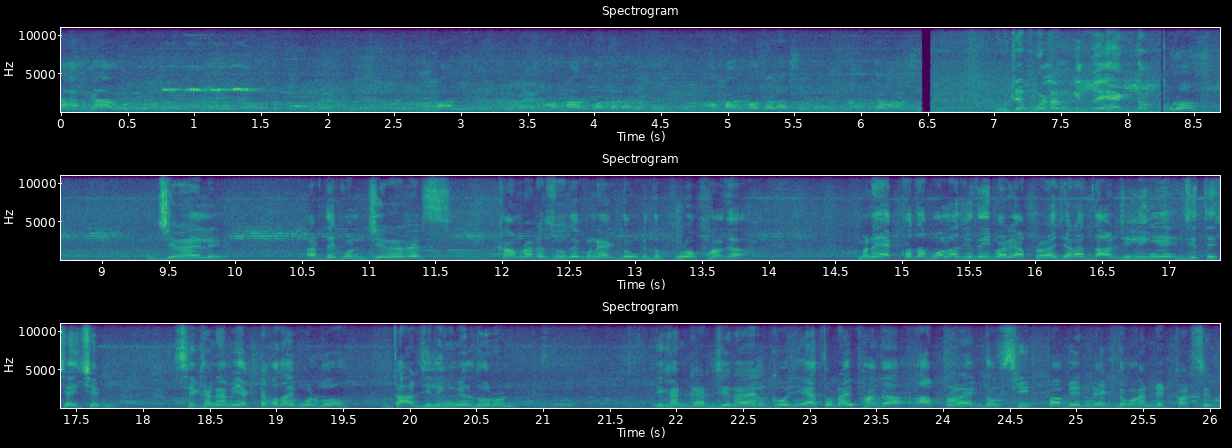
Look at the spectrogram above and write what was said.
টাকা আমার কথাটা আমার কথাটা উঠে পড়লাম কিন্তু একদম পুরো জেনারেলে আর দেখুন জেনারেলের কামরাটা শুধু দেখুন, একদম কিন্তু পুরো ফাঁকা। মানে এক কথা বলা যেতেই পারে, আপনারা যারা দার্জিলিংয়ে যেতে চাইছেন, সেখানে আমি একটা কথাই বলব, দার্জিলিং মেল ধরুন। এখানকার জেনারেল কোচ এতটাই ফাঁকা, আপনারা একদম সিট পাবেন একদম হান্ড্রেড পারসেন্ট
